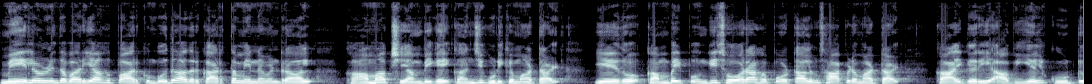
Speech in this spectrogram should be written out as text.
மேலெழுந்த வாரியாக பார்க்கும்போது அதற்கு அர்த்தம் என்னவென்றால் காமாட்சி அம்பிகை கஞ்சி குடிக்க மாட்டாள். ஏதோ கம்பை பொங்கி சோறாக போட்டாலும் சாப்பிட மாட்டாள். காய்கறி அவியல் கூட்டு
